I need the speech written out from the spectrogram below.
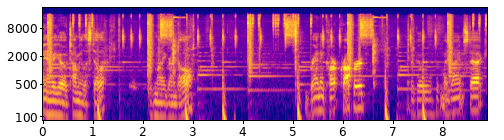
And here we go, Tommy LaStella, Yasmani Grandal, Brandon Car Crawford, Gotta go with my giant stack,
